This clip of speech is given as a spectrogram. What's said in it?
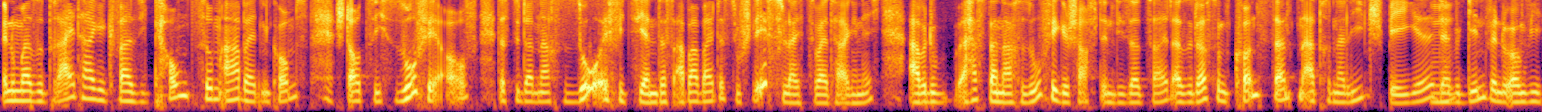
wenn du mal so drei Tage quasi kaum zum Arbeiten kommst, staut sich so viel auf, dass du danach so effizient das abarbeitest. Du schläfst vielleicht zwei Tage nicht, aber du hast danach so viel geschafft in dieser Zeit. Also du hast so einen konstanten Adrenalinspiegel, der Mhm. beginnt, wenn du irgendwie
